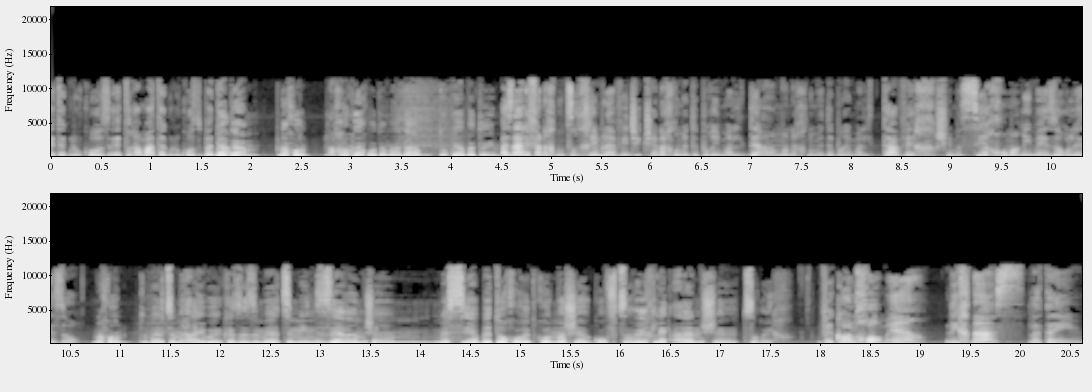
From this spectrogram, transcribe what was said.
את הגלוקוז, את רמת הגלוקוז בדם. בדם. נכון. נכון. לוקח אותה מהדם, תוקע בתאים. אז א', אנחנו צריכים להבין שכשאנחנו מדברים על דם, אנחנו מדברים על תווך שמסיע חומרים מאזור לאזור. נכון, זה בעצם הייווי כזה, זה בעצם מין זרם שמסיע בתוכו את כל מה שהגוף צריך, לאן שצריך. וכל חומר נכנס לתאים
